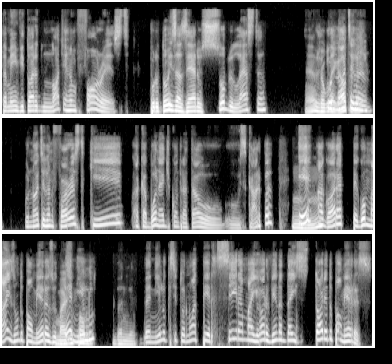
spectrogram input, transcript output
também vitória do Nottingham Forest por 2 a 0 sobre o Leicester. né, um jogo O legal Nottingham, também. o Nottingham Forest que acabou né, de contratar o, o Scarpa e Uhum, agora pegou mais um do Palmeiras, o mais Danilo. Danilo, Danilo que se tornou a terceira maior venda da história do Palmeiras.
